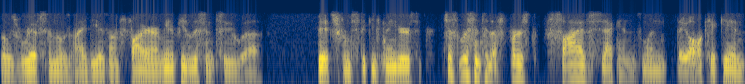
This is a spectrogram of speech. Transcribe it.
those riffs and those ideas on fire. I mean, if you listen to uh, "Bitch" from Sticky Fingers, just listen to the first five seconds when they all kick in.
